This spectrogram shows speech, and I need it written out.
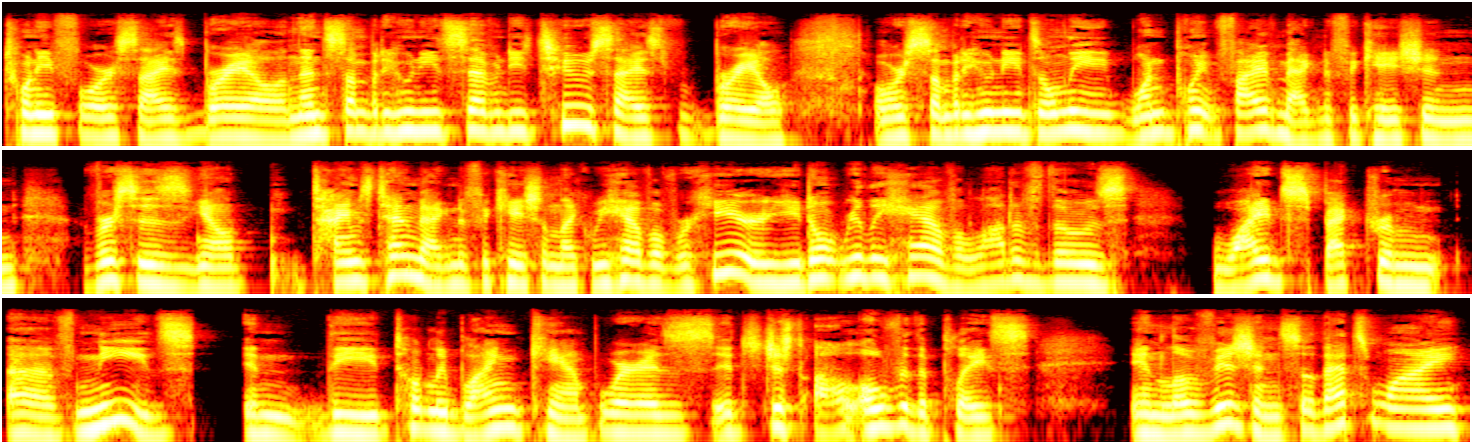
24 size braille and then somebody who needs 72 size braille or somebody who needs only 1.5 magnification versus, you know, times 10 magnification like we have over here. You don't really have a lot of those wide spectrum of needs in the totally blind camp, whereas it's just all over the place in low vision. So that's why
